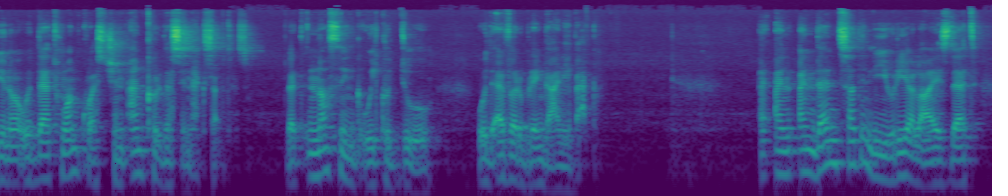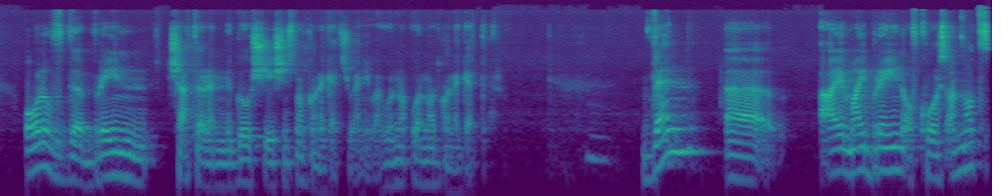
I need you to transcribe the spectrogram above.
you know, with that one question, anchored us in acceptance that nothing we could do would ever bring Ali back. And, and then suddenly you realize that all of the brain chatter and negotiation is not going to get you anywhere. We're not, we're not going to get there. Mm. Then uh, I, my brain, of course, I'm not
